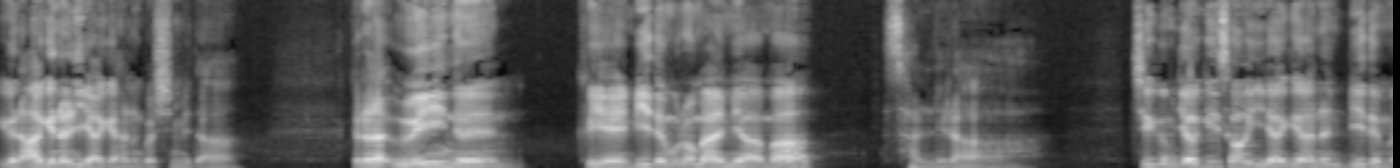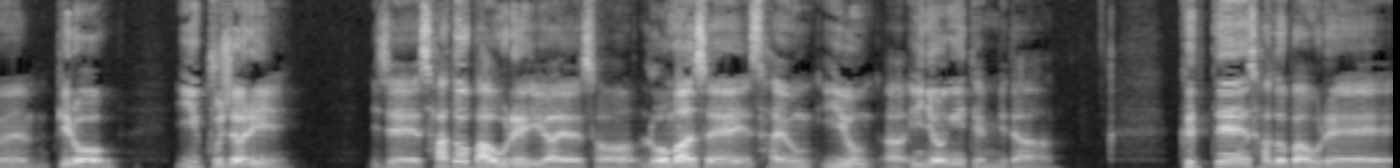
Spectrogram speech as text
이건 악인을 이야기하는 것입니다. 그러나 의인은 그의 믿음으로 말미암아 살리라. 지금 여기서 이야기하는 믿음은 비록 이 구절이 이제 사도 바울에 의하여서 로마서에 사용 이용, 아, 인용이 됩니다. 그때 사도 바울의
